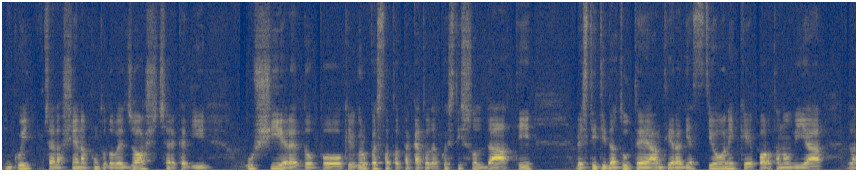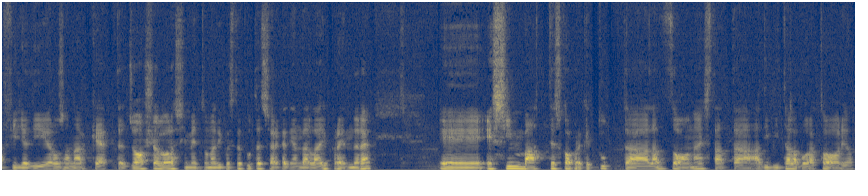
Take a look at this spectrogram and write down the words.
in cui c'è la scena appunto dove Josh cerca di uscire dopo che il gruppo è stato attaccato da questi soldati vestiti da tutte antiradiazioni che portano via la figlia di Rosanna Arquette. Josh allora si mette una di queste tute e cerca di andarla a riprendere e, e, si imbatte, scopre che tutta la zona è stata adibita a laboratorio.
